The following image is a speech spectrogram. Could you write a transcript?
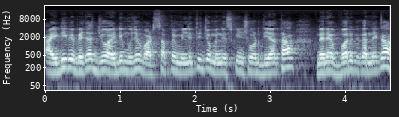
आईडी पे भेजा, जो आईडी मुझे व्हाट्सअप पे मिली थी, जो मैंने स्क्रीनशॉट दिया था मैंने वर्क करने का।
